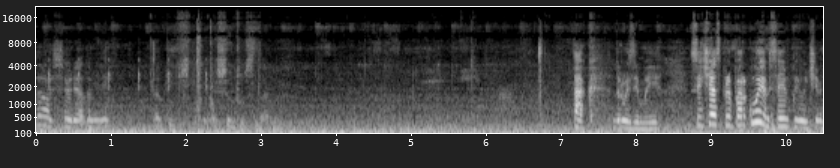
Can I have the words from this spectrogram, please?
та все рядом є. Та тут ось тут стане. Так, друзі мої. Зараз припаркуємося і включимо.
